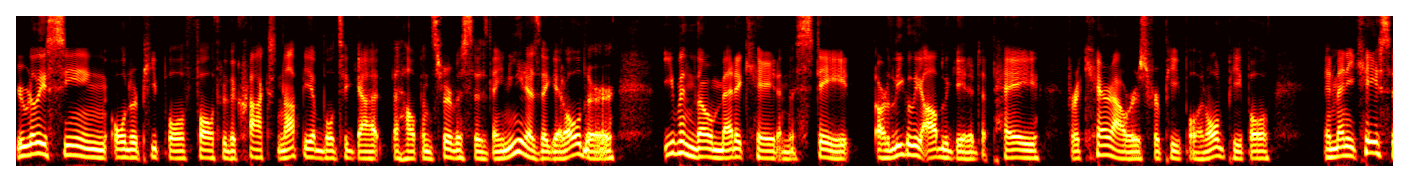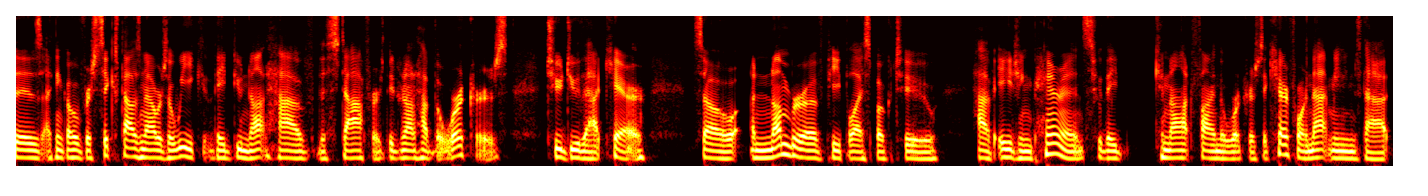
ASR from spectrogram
you're really seeing older people fall through the cracks and not be able to get the help and services they need as they get older, even though Medicaid and the state are legally obligated to pay for care hours for people and old people in many cases, I think over 6,000 hours a week, they do not have the staffers, they do not have the workers to do that care. So, a number of people I spoke to have aging parents who they cannot find the workers to care for. And that means that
